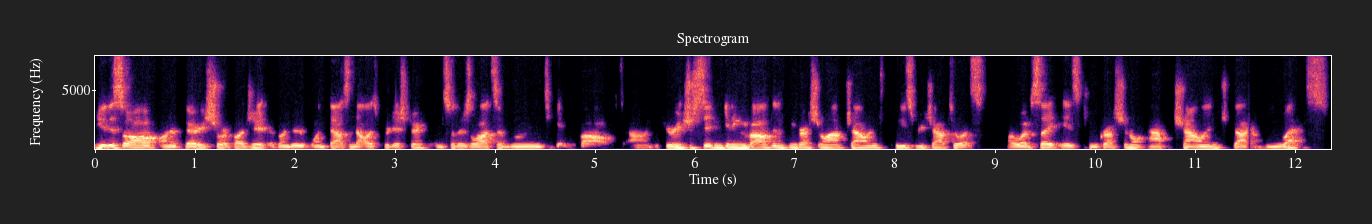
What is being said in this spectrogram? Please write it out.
Do this all on a very short budget of under $1,000 per district, and so there's lots of room to get involved. Um, if you're interested in getting involved in the Congressional App Challenge, please reach out to us. Our website is congressionalappchallenge.us.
